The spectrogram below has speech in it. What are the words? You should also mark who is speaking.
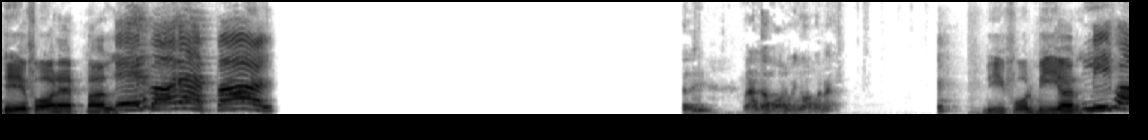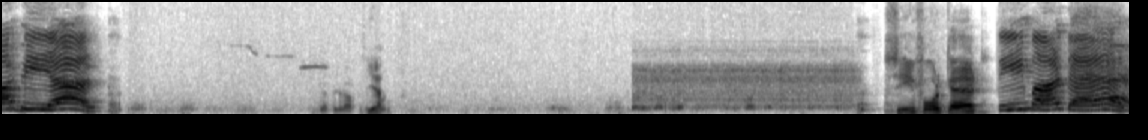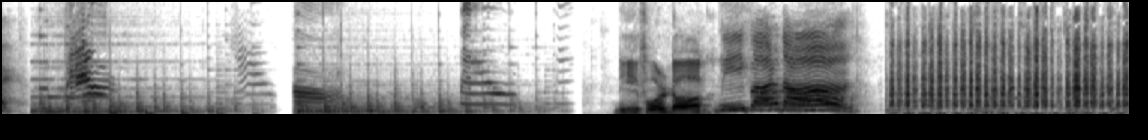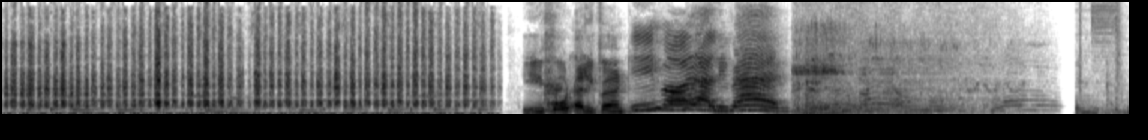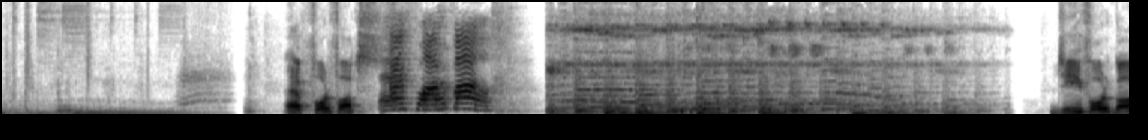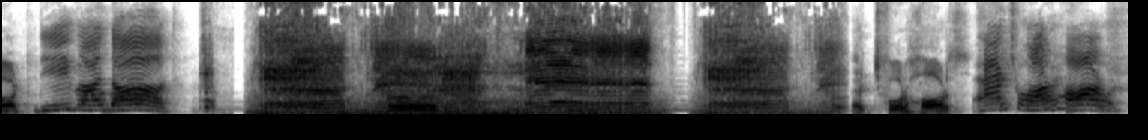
Speaker 1: A for apple.
Speaker 2: A for apple.
Speaker 3: con ăn cả vỏ nó mới ngon con ạ
Speaker 1: B for beer.
Speaker 2: B for beer.
Speaker 4: Yeah.
Speaker 1: C for cat.
Speaker 2: C for cat.
Speaker 1: D for dog.
Speaker 2: D for dog.
Speaker 1: E for elephant.
Speaker 2: E for elephant.
Speaker 1: F for fox. G for goat.
Speaker 2: G for dot.
Speaker 1: H for horse.
Speaker 2: H for horse.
